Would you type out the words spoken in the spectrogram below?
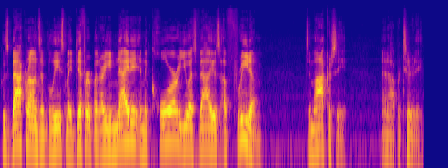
whose backgrounds and beliefs may differ but are united in the core U.S. values of freedom, democracy, and opportunity.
